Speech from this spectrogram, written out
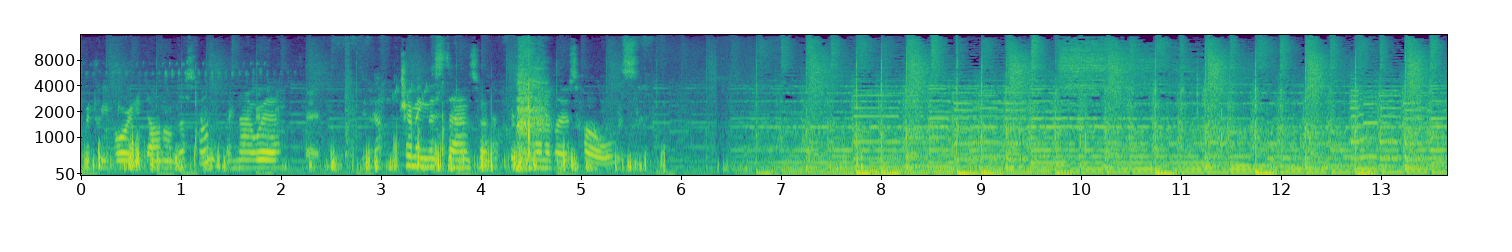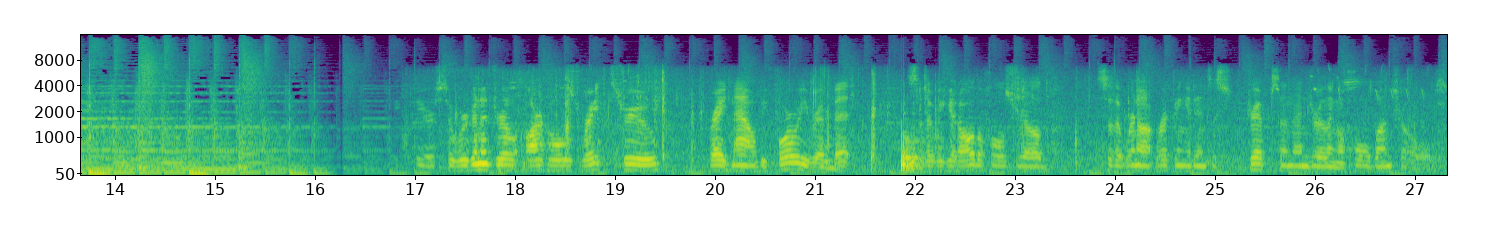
which we've already done on this one, and now we're trimming this down so it can fit in one of those holes. clear. So we're gonna drill our holes right through right now before we rip it so that we get all the holes drilled so that we're not ripping it into strips and then drilling a whole bunch of holes.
